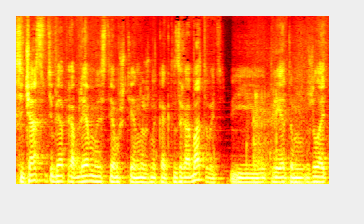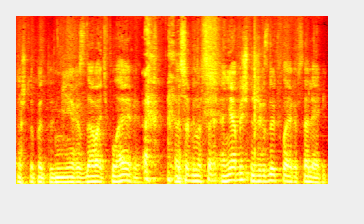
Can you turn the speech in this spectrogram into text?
Сейчас у тебя проблемы с тем, что тебе нужно как-то зарабатывать, и при этом желательно, чтобы это не раздавать флайеры. Особенно в они обычно же раздают флайеры в солярий.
